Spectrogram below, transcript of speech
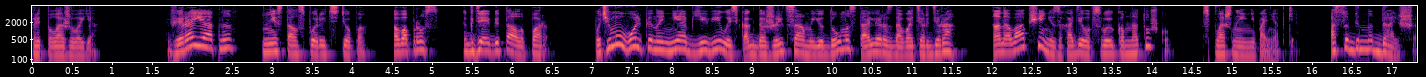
предположила я. Вероятно, не стал спорить Степа. А вопрос, где обитала пара? Почему Вольпина не объявилась, когда жильцам ее дома стали раздавать ордера? Она вообще не заходила в свою комнатушку. Сплошные непонятки. Особенно дальше.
